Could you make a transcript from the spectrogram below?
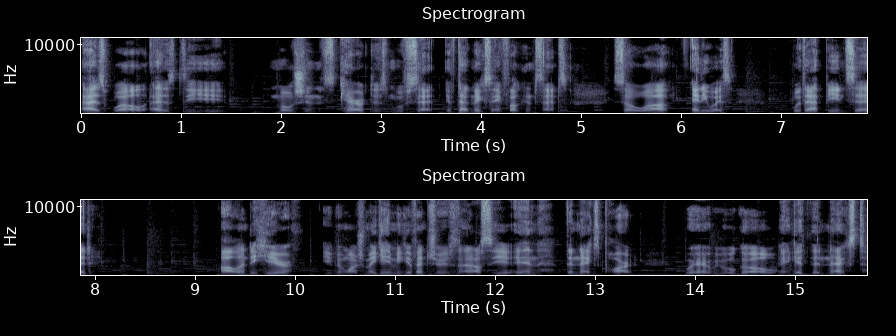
as well as the motions, characters, move set, if that makes any fucking sense. So, uh, anyways, with that being said, I'll end it here. You've been watching my gaming adventures, and I'll see you in the next part where we will go and get the next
